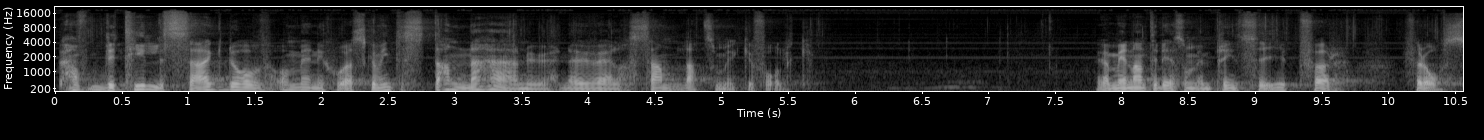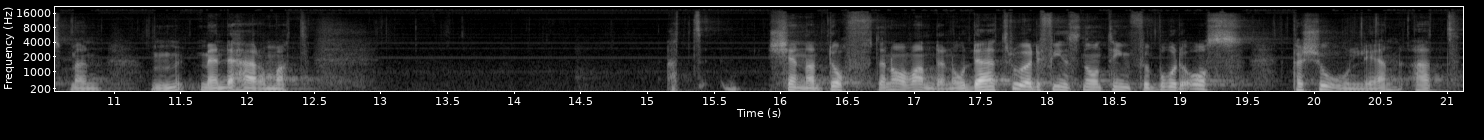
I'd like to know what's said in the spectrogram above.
han blir tillsagd av, av människor att ska vi inte stanna här nu när vi väl har samlat så mycket folk? Jag menar inte det som en princip för för oss. Men, men det här om att, att känna doften av anden. Och där tror jag det finns någonting för både oss personligen att,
